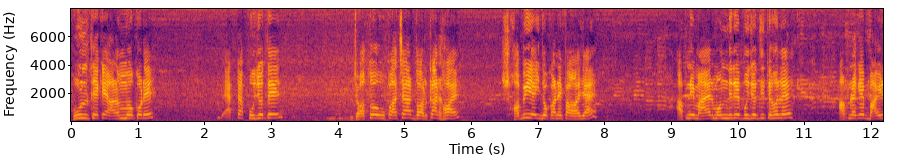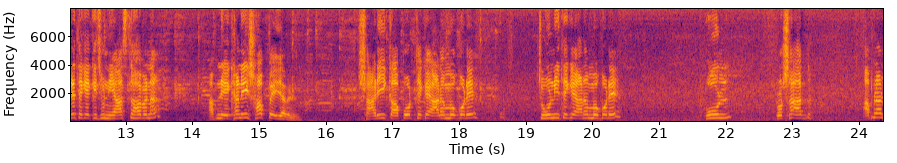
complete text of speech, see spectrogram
ফুল থেকে আরম্ভ করে একটা পুজোতে যত উপাচার দরকার হয়, সবই এই দোকানে পাওয়া যায়। আপনি মায়ের মন্দিরে পুজো দিতে হলে আপনাকে বাইরে থেকে কিছু নিয়ে আসতে হবে না। আপনি এখানেই সব পেয়ে যাবেন। শাড়ি, কাপড় থেকে আরম্ভ করে চূর্ণি থেকে আরম্ভ করে, ফুল, প্রসাদ, আপনার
